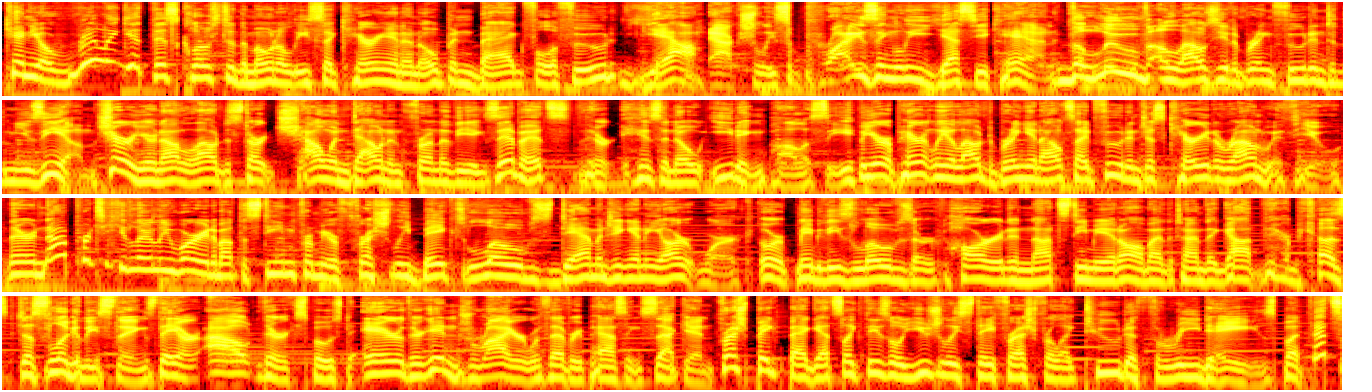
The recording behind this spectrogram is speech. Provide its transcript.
can you really get this close to the Mona Lisa carrying an open bag full of food? Yeah, actually, surprisingly, yes, you can. The Louvre allows you to bring food into the museum. Sure, you're not allowed to start chowing down in front of the exhibits, there is a no eating policy, but you're apparently allowed to bring in outside food and just carry it around with you. They're not particularly worried about the steam from your freshly baked loaves damaging any artwork. Or maybe these loaves are hard and not steamy at all by the time they got there, because just look at these things. They are out, they're exposed to air, they're getting drier with every passing second. Fresh baked baguettes like these will usually stay fresh for like two to three days, but that's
